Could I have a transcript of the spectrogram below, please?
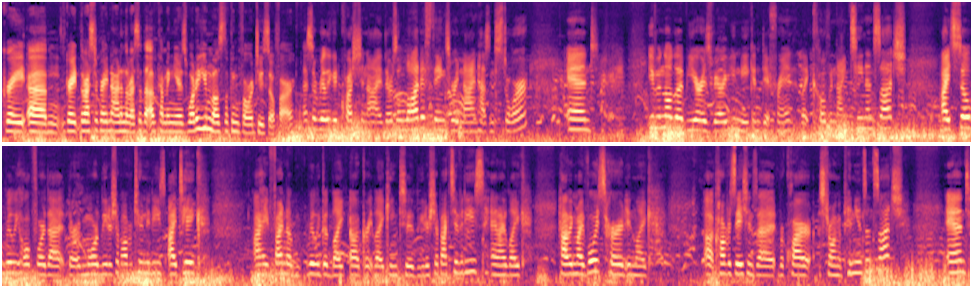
great, um, grade, the rest of grade nine and the rest of the upcoming years? What are you most looking forward to so far? That's a really good question. I there's a lot of things grade nine has in store, and even though the year is very unique and different, like COVID-19 and such, I still really hope for that there are more leadership opportunities. I take I find a really good like uh, great liking to leadership activities, and I like having my voice heard in like uh, conversations that require strong opinions and such. And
